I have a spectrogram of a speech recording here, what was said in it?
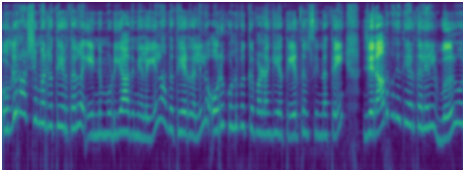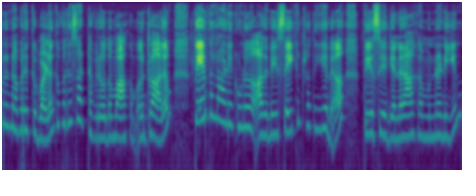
உள்ளூராட்சி மன்ற தேர்தல் இன்னும் முடியாத நிலையில் அந்த தேர்தலில் ஒரு குழுவுக்கு வழங்கிய தேர்தல் சின்னத்தை ஜனாதிபதி தேர்தலில் வேறு ஒரு நபருக்கு வழங்குவது சட்டவிரோதமாகும் என்றாலும் தேர்தல் ஆணைக்குழு அதனை செய்கின்றது என தேசிய ஜனநாயக முன்னணியின்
